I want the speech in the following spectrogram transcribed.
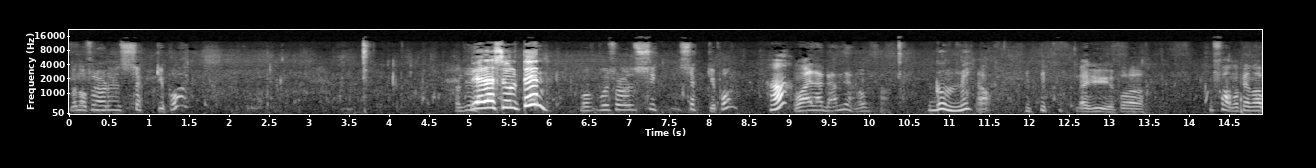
Men hvorfor har du søkke på? Dere er sulten? hvor- Hvorfor har du syk- søkke på den? Hæ? Nei, det er den, ja. Gummi. Ja. Det er huet på Hva faen så pene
